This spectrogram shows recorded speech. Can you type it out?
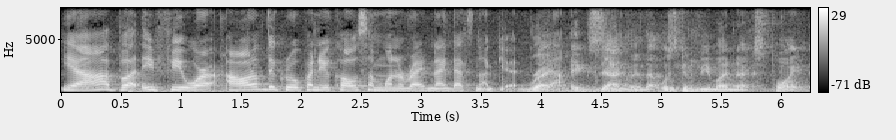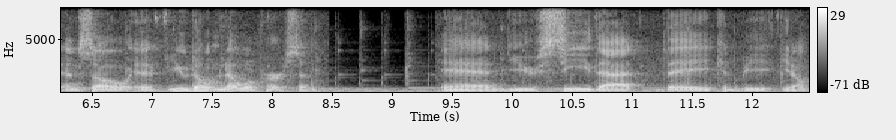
Yeah, but if you are out of the group and you call someone a redneck, that's not good. Right, Yeah. exactly. That was going to be my next point. And so, if you don't know a person and you see that they can be, you know,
